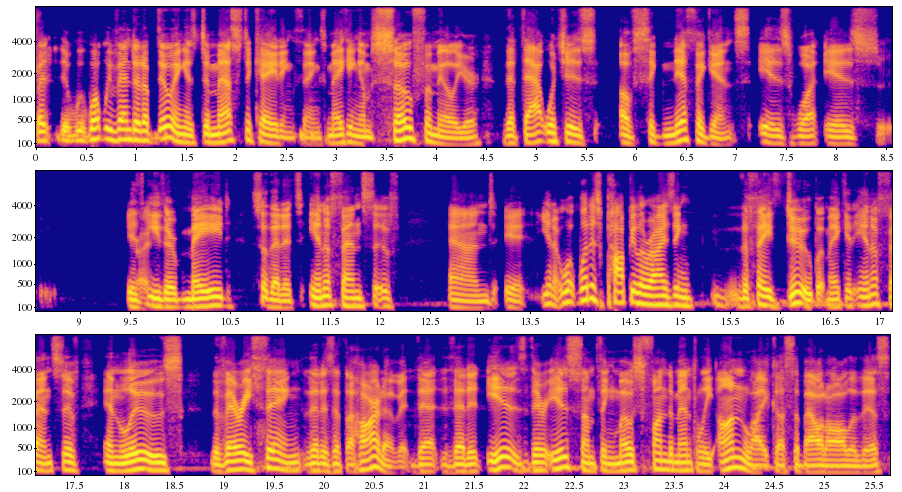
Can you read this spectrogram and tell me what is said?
But what we've ended up doing is domesticating things, making them so familiar that that which is of significance is what is is Right. either made so that it's inoffensive and it you know what, what does popularizing the faith do but make it inoffensive and lose the very thing that is at the heart of it that that it is there is something most fundamentally unlike us about all of this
